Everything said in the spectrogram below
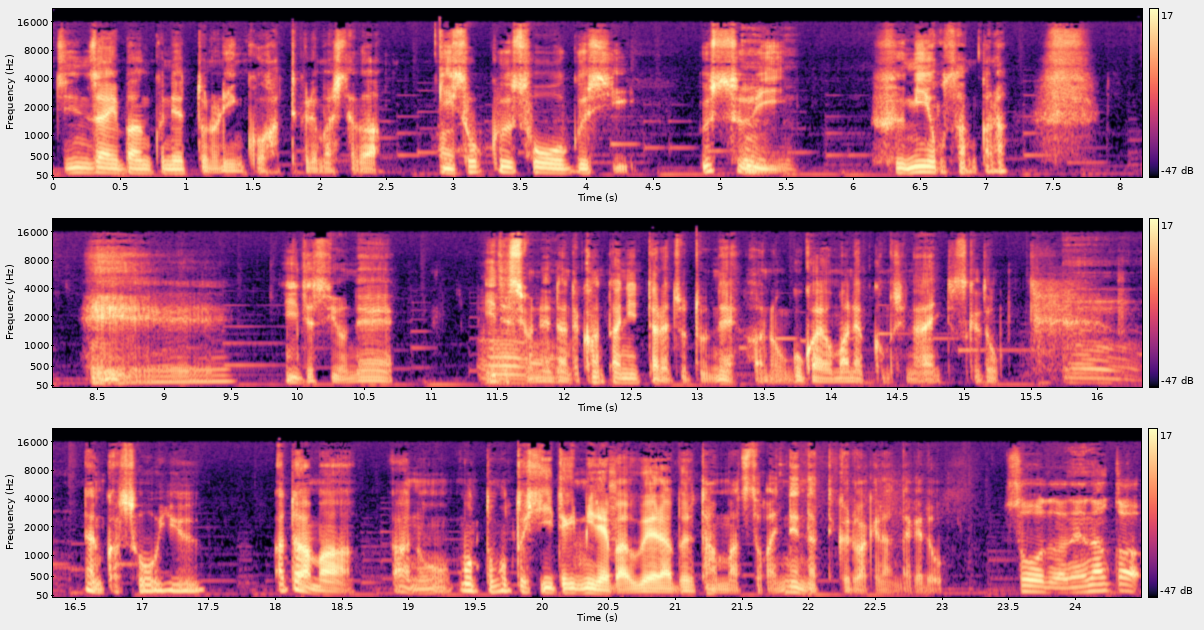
人材バンクネットのリンクを貼ってくれましたが義足装具士臼井文夫さんかな、へえいいですよねいいですよね。なんで簡単に言ったらちょっとねあの誤解を招くかもしれないんですけど。うん。なんかそういうあとはまああのもっともっと引いてみればウェアラブル端末とかに、ね、なってくるわけなんだけど。そうだね。なんか、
